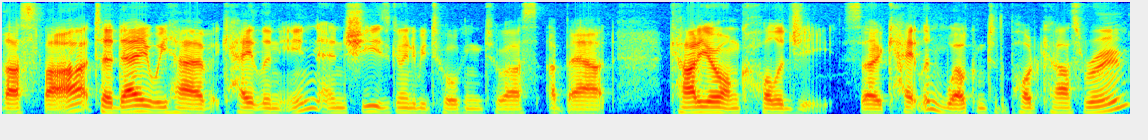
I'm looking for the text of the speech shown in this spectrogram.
thus far. Today we have Caitlin in, and she is going to be talking to us about cardio oncology. So, Caitlin, welcome to the podcast room.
